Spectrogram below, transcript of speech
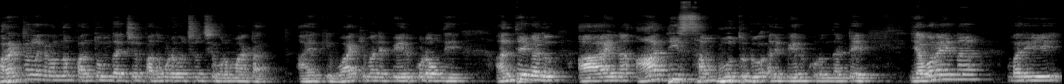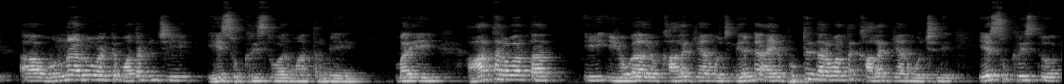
ప్రకటనల గ్రంథం పంతొమ్మిది వచ్చే పదమూడు వచ్చిన చివరి మాట. ఆయనకి వాక్యం అనే పేరు కూడా ఉంది. అంతేకాదు ఆయన ఆది సంభూతుడు అనే పేరు కూడా ఉందంటే ఎవరైనా మరి ఉన్నారు అంటే మొదటి నుంచి యేసుక్రీస్తు వారు మాత్రమే. మరి ఆ తర్వాత ఈ ఈ యుగాలు కాలజ్ఞానం వచ్చింది. అంటే ఆయన పుట్టిన తర్వాత కాలజ్ఞానం వచ్చింది. యేసుక్రీస్తు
